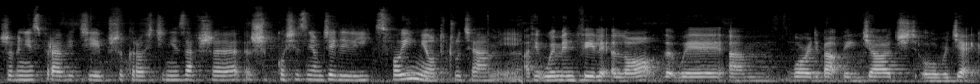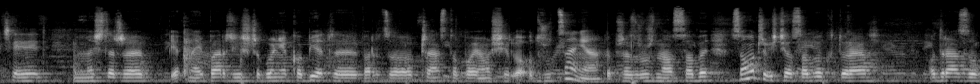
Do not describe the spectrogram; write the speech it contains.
żeby nie sprawić jej przykrości, nie zawsze szybko się z nią dzielili swoimi odczuciami. I think women feel it a lot that we're um, worried about being judged or rejected. Myślę, że jak najbardziej, szczególnie kobiety, bardzo często boją się odrzucenia przez różne osoby. Są oczywiście osoby, które od razu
